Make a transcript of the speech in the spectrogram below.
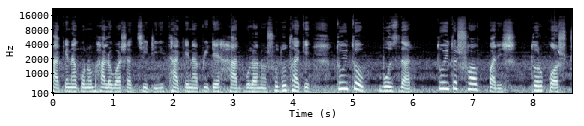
থাকে না কোনো ভালোবাসার চিঠি, থাকে না পিঠে হাত বোলানো, শুধু থাকে, তুই তো বুঝদার, তুই তো সব পারিস, তোর কষ্ট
